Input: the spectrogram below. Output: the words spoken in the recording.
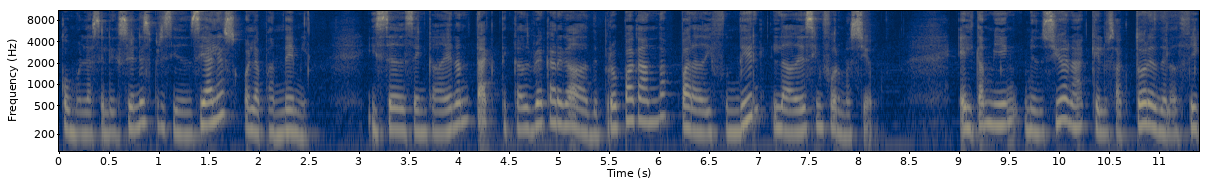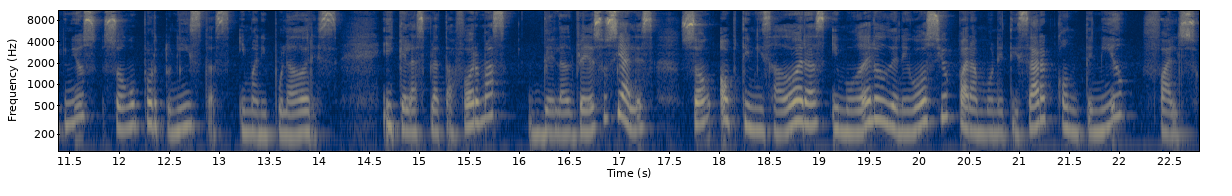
como las elecciones presidenciales o la pandemia, y se desencadenan tácticas recargadas de propaganda para difundir la desinformación. Él también menciona que los actores de las fake news son oportunistas y manipuladores y que las plataformas de las redes sociales son optimizadoras y modelos de negocio para monetizar contenido falso.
